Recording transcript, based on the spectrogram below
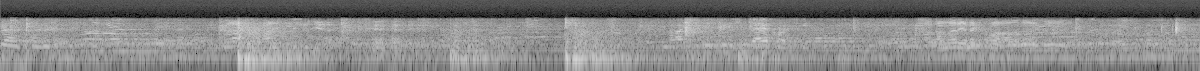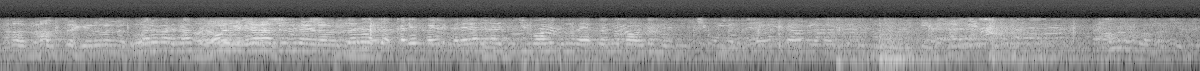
Adamlar yemek var, adamlar Bunları var ne yapacak? Bunları ne yapacak? Kale, kale, kaleye alırlar, zincir bağlı bunlar ayaklarına bağlıdan böyle bir iki on metre. Ama şey, şey. bu anlar çekilmiş.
